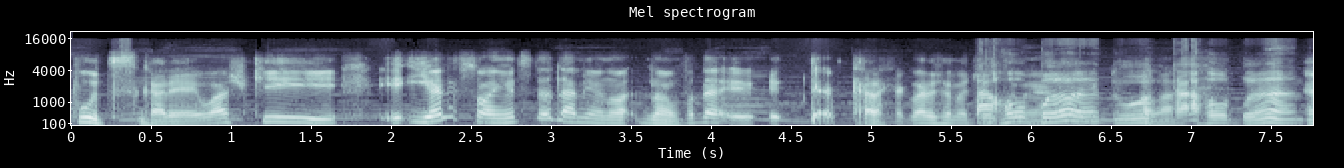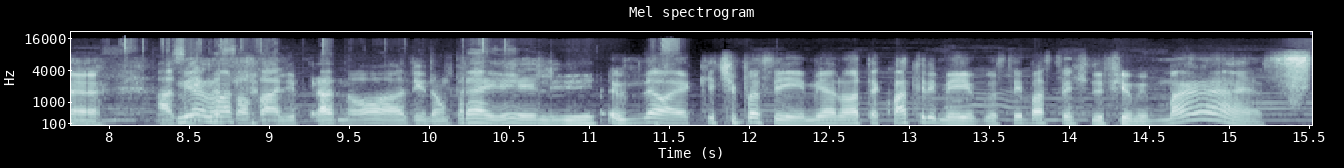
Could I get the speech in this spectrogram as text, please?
Putz, cara, eu acho que. E, e, olha só, antes de eu dar minha nota. Não, vou dar. Eu, eu, caraca, agora já não tá adianta. Tá roubando, tá roubando. É. As minha nota... só vale pra nós e não pra ele. Não, é que tipo assim, minha nota é 4,5. Gostei bastante do filme. Mas,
